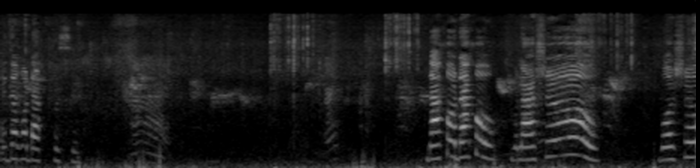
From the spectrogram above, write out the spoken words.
ওই দেখো ডাকতেছে। ডাকো ডাকো। বলে আসো বসো।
